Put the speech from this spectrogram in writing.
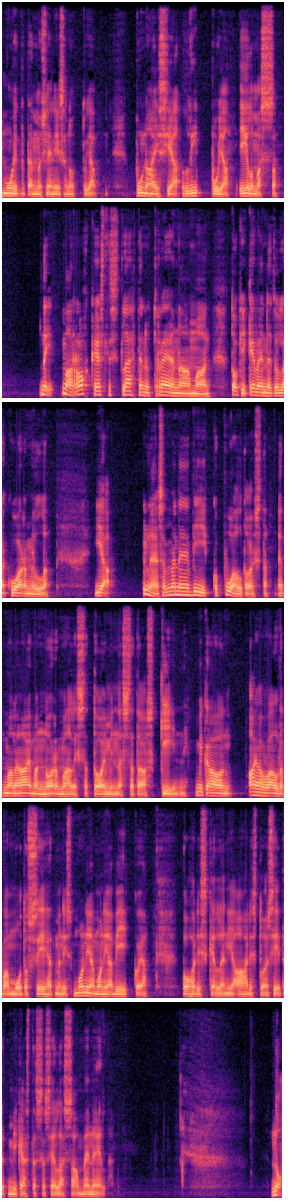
muita tämmöisiä niin sanottuja punaisia lippuja ilmassa. Niin mä oon rohkeasti sitten lähtenyt treenaamaan, toki kevennetyllä kuormilla. Ja yleensä menee viikko puolitoista, että mä olen aivan normaalissa toiminnassa taas kiinni, mikä on aivan valtava muutos siihen, että menisi monia monia viikkoja pohdiskellen ja ahdistuen siitä, että mikä tässä selässä on meneillä. No,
